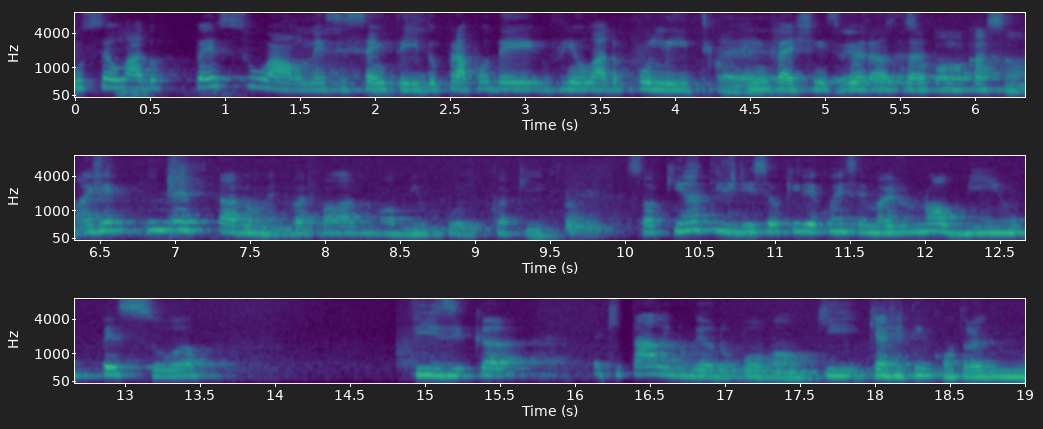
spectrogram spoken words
o seu lado pessoal nesse sentido, para poder vir um lado político que investe em É, Eu ia fazer essa esperança? colocação. A gente, inevitavelmente, vai falar do Nobinho político aqui. Só que antes disso, eu queria conhecer mais o Nobinho, pessoa física, que tá ali no meio do povão, que, que a gente encontra ali no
